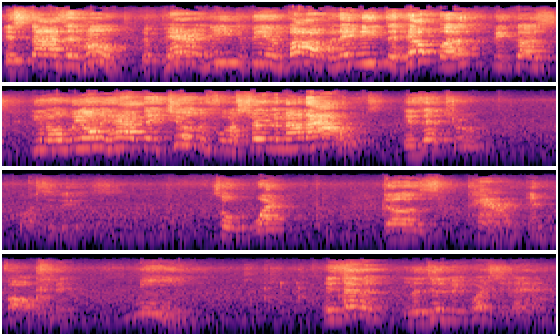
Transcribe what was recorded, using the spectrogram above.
It starts at home. The parent needs to be involved and they need to help us because, you know, we only have their children for a certain amount of hours. Is that true? Of course it is. So what does parent involvement mean? Is that a legitimate question to ask?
